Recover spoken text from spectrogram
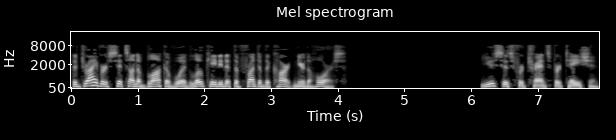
The driver sits on a block of wood located at the front of the cart near the horse. Uses for transportation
